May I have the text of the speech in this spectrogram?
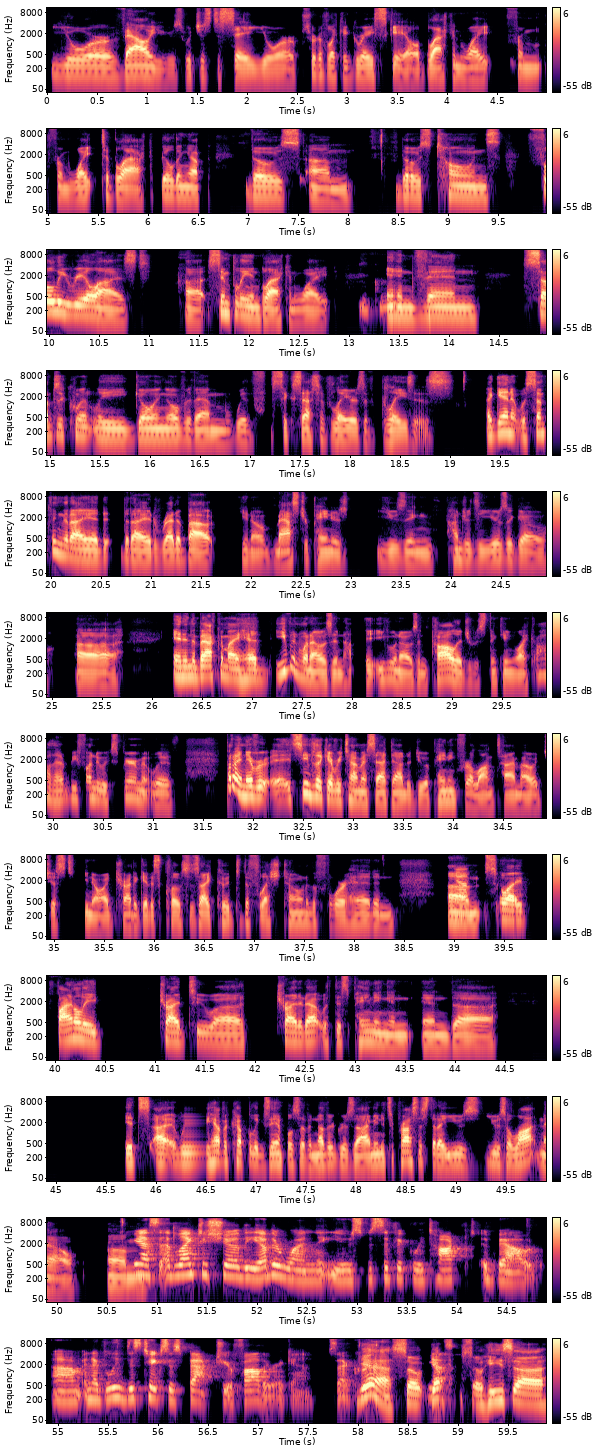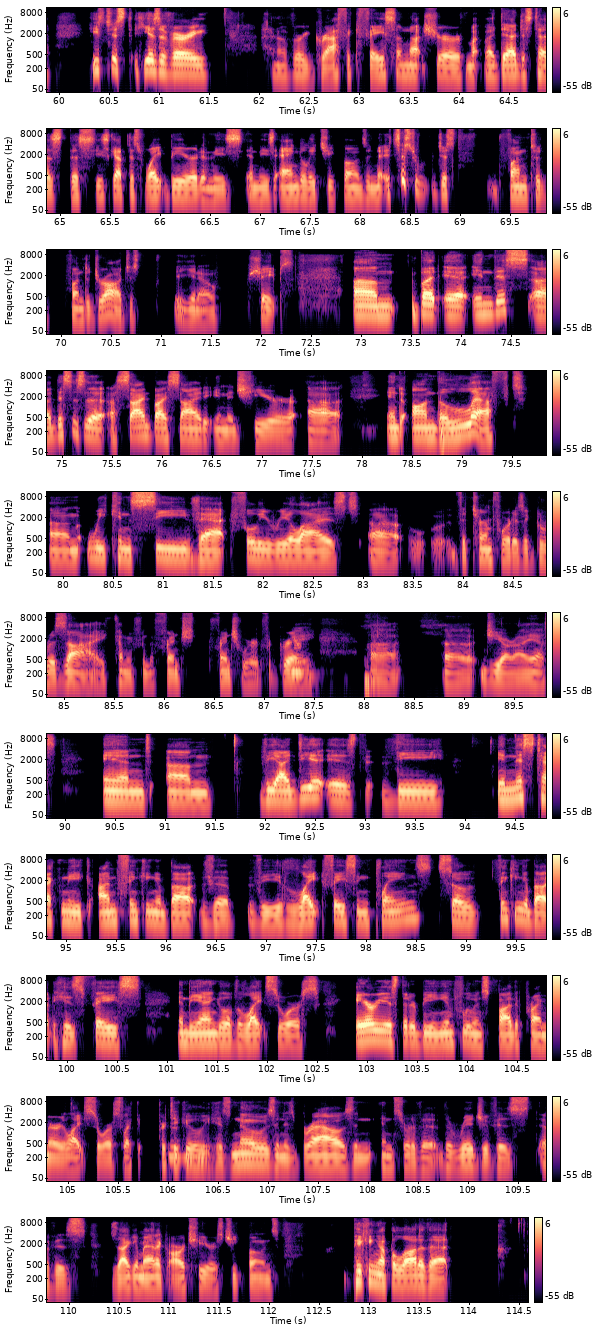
your values, which is to say your sort of like a grayscale, black and white from from white to black, building up those um, those tones fully realized uh, simply in black and white, mm-hmm. and then subsequently going over them with successive layers of glazes. Again, it was something that I had that I had read about, you know, master painters using hundreds of years ago. Uh, and in the back of my head even when i was in even when i was in college was thinking like oh that would be fun to experiment with but i never it seems like every time i sat down to do a painting for a long time i would just you know i'd try to get as close as i could to the flesh tone of the forehead and um, yeah. so i finally tried to uh tried it out with this painting and and uh it's I, we have a couple examples of another grisaille. I mean, it's a process that I use use a lot now. Um, yes, I'd like to show the other one that you specifically talked about, um, and I believe this takes us back to your father again. Is that correct? Yeah. So yes. Yep, so he's uh he's just he has a very I don't know very graphic face. I'm not sure. My, my dad just has this. He's got this white beard and these and these angly cheekbones, and it's just just fun to fun to draw. Just you know shapes. Um, but uh, in this, uh, this is a side by side image here, uh, and on the left um, we can see that fully realized, uh, the term for it is a grisaille, coming from the French French word for gray, uh, uh, G-R-I-S. And um, the idea is the, in this technique, I'm thinking about the, the light facing planes. So thinking about his face and the angle of the light source areas that are being influenced by the primary light source, like particularly Mm-hmm. his nose and his brows and, and sort of the, the ridge of his of his zygomatic arch here, his cheekbones, picking up a lot of that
